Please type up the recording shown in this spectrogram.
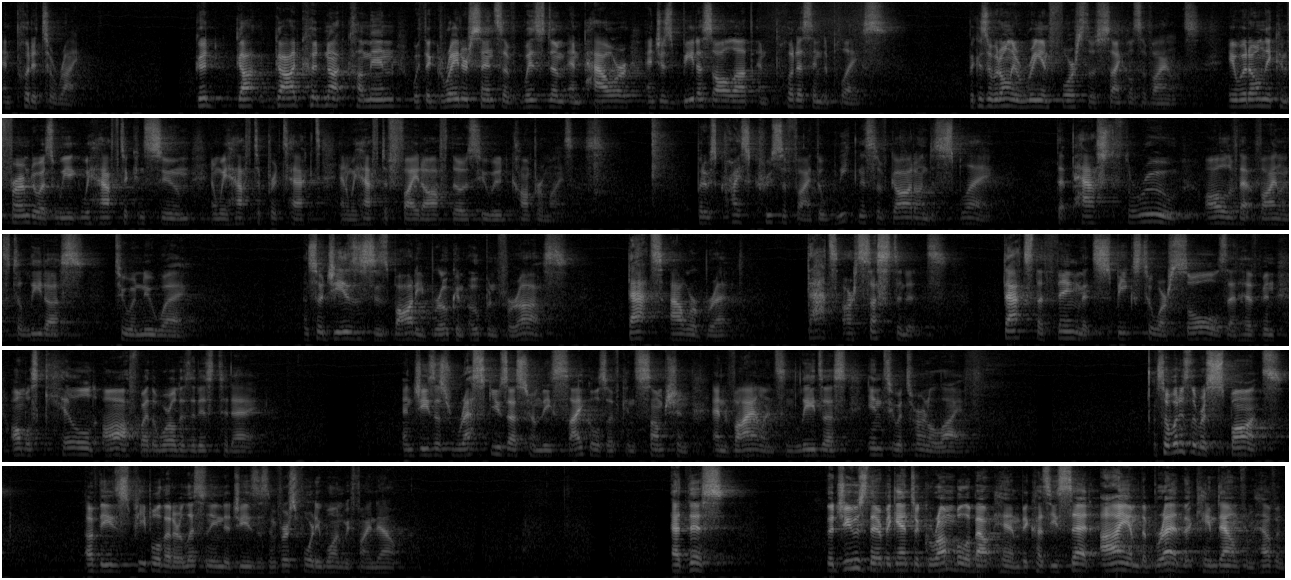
and put it to right. Good, God, God could not come in with a greater sense of wisdom and power and just beat us all up and put us into place. Because it would only reinforce those cycles of violence. It would only confirm to us we, we have to consume and we have to protect and we have to fight off those who would compromise us. But it was Christ crucified, the weakness of God on display, that passed through all of that violence to lead us to a new way. And so Jesus' body broken open for us that's our bread. That's our sustenance. That's the thing that speaks to our souls that have been almost killed off by the world as it is today. And Jesus rescues us from these cycles of consumption and violence and leads us into eternal life. So, what is the response of these people that are listening to Jesus? In verse 41, we find out. At this, the Jews there began to grumble about him because he said, I am the bread that came down from heaven.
